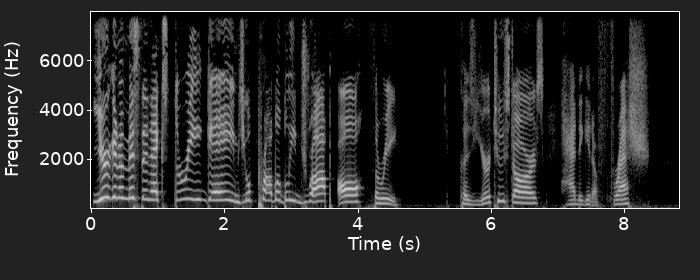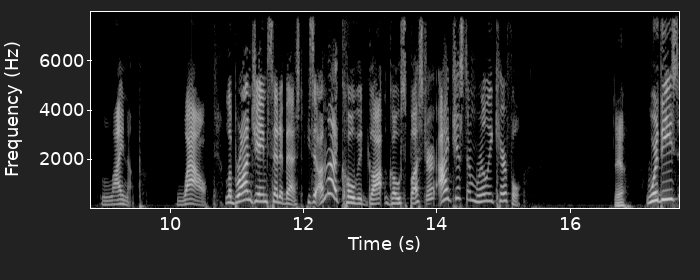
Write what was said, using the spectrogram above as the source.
You're gonna miss the next three games. You'll probably drop all three because your two stars had to get a fresh lineup. Wow. LeBron James said it best. He said, "I'm not a COVID go- ghostbuster. I just am really careful." Yeah. Were these?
